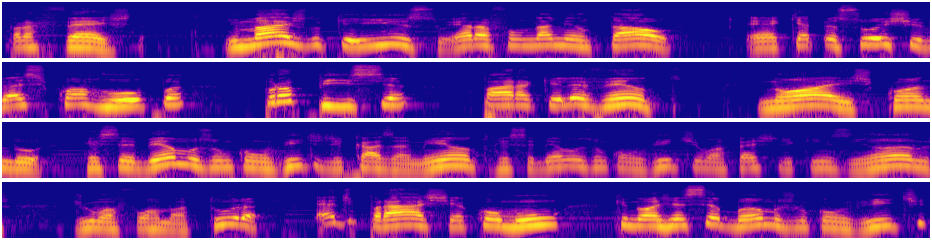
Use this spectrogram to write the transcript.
para a festa. E mais do que isso, era fundamental é, que a pessoa estivesse com a roupa propícia para aquele evento. Nós, quando recebemos um convite de casamento, recebemos um convite de uma festa de 15 anos, de uma formatura, é de praxe, é comum que nós recebamos no convite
